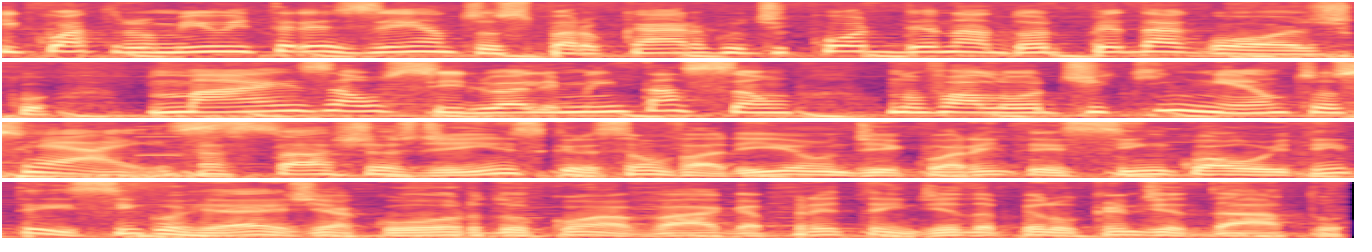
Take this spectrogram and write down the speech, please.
e 4.300 para o cargo de coordenador pedagógico, mais auxílio alimentação no valor de 500 reais. As taxas de inscrição variam de 45 a 85 reais de acordo com a vaga pretendida pelo candidato.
